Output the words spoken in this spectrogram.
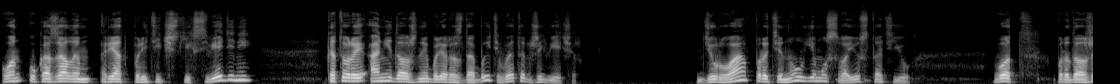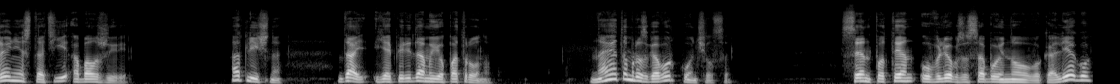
Он указал им ряд политических сведений, которые они должны были раздобыть в этот же вечер. Дюруа протянул ему свою статью. Вот продолжение статьи об Алжире. «Отлично. Дай, я передам ее патрону». На этом разговор кончился. Сен-Потен увлек за собой нового коллегу,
